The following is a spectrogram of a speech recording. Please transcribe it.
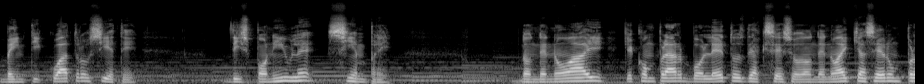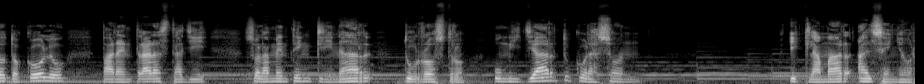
24/7, disponible siempre, donde no hay que comprar boletos de acceso, donde no hay que hacer un protocolo para entrar hasta allí, solamente inclinar tu rostro, humillar tu corazón y clamar al Señor.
